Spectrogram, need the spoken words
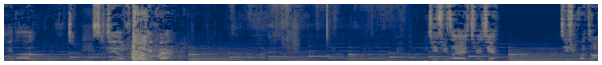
所以呢，司机都开得飞快啊。我们继续在前线继续观察。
